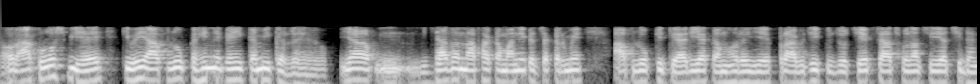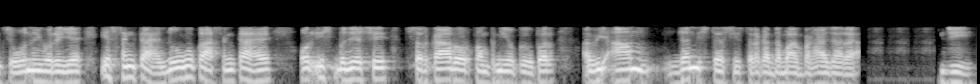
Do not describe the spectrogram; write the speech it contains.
और आक्रोश भी है कि भाई आप लोग कहीं ना कहीं कमी कर रहे हो या ज़्यादा नाफा कमाने के चक्कर में आप लोग की तैयारियाँ कम हो रही है प्राविधिक जो चेक चार्ज होना चाहिए अच्छी ढंग से वो नहीं हो रही है, ये शंका है, लोगों का आशंका है और इस वजह से सरकार और कंपनियों के ऊपर अभी आम जन स्तर से इस तरह का दबाव बढ़ाया जा रहा है। जी।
